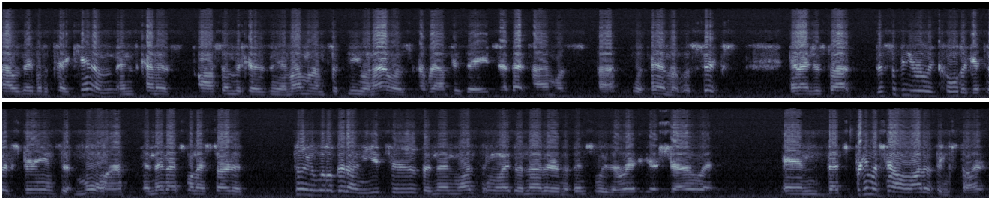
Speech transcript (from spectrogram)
I was able to take him, and it's kind of awesome because you know my mom took me when I was around his age. At that time, was uh, with him it was six, and I just thought this would be really cool to get to experience it more. And then that's when I started doing a little bit on YouTube, and then one thing led to another, and eventually the radio show, and and that's pretty much how a lot of things start.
